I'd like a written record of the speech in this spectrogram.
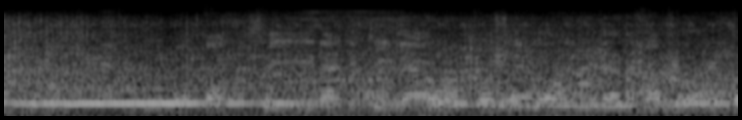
คือไม่แต่งสีนะ จริงๆแล้วก็สยองอยู่แล้วนะครับสำหรับรถไฟเก่านะครับ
